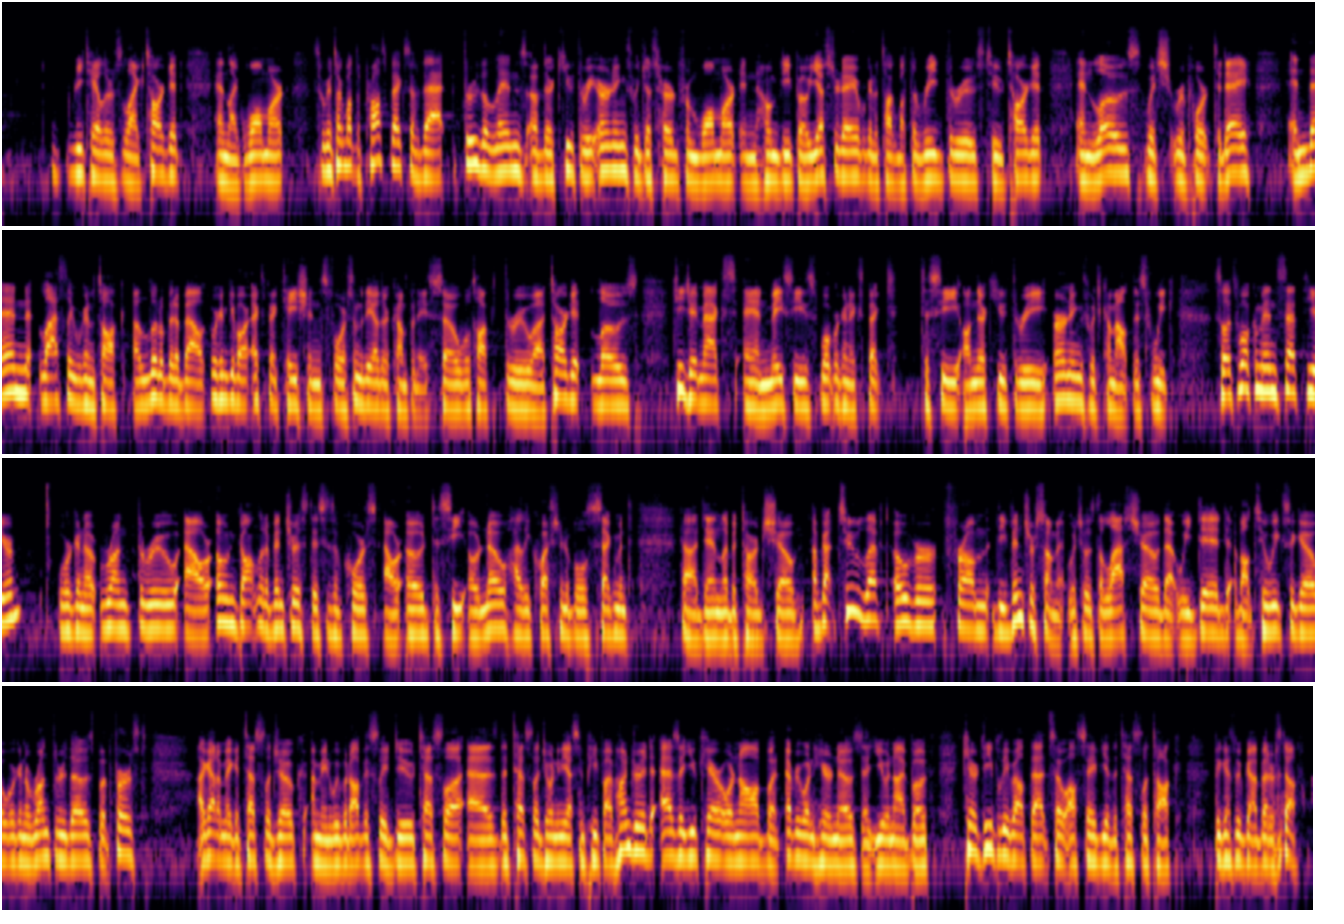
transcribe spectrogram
retailers like Target and like Walmart. So we're going to talk about the prospects of that through the lens of their Q3 earnings. We just heard from Walmart and Home Depot yesterday. We're going to talk about the read throughs to Target and Lowe's, which report today. And then lastly, we're going to talk a little bit about, we're going to give our expectations for some of the other companies. So we'll talk through uh, Target, Lowe's, TJ Maxx, and Macy's, what we're going to expect to see on their Q3 earnings, which come out this week. So let's welcome in Seth here. We're going to run through our own gauntlet of interest. This is, of course, our ode to see no, highly questionable segment, uh, Dan Le Batard's show. I've got two left over from the Venture Summit, which was the last show that we did about two weeks ago. We're going to run through those, but first, I got to make a Tesla joke. I mean, we would obviously do Tesla as the Tesla joining the S&P 500 as a you care or not, but everyone here knows that you and I both care deeply about that, so I'll save you the Tesla talk because we've got better stuff.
